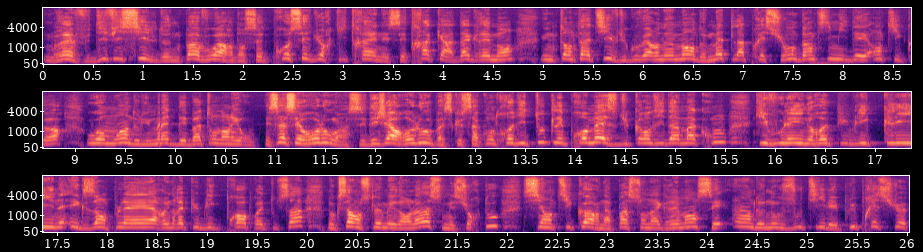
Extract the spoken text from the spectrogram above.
Bref, difficile de ne pas voir dans cette procédure qui traîne et ces tracas d'agrément une tentative du gouvernement de mettre la pression, d'intimider Anticor ou au moins de lui mettre des bâtons dans les roues. Et ça c'est relou, hein. c'est déjà relou parce que ça contredit toutes les promesses du candidat Macron qui voulait une république clean, exemplaire, une république propre et tout ça. Donc ça on se le met dans l'os, mais surtout, si Anticor n'a pas son agrément, c'est un de nos outils les plus précieux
